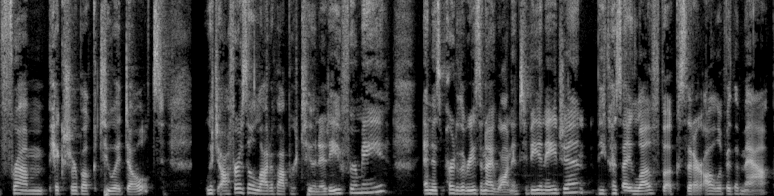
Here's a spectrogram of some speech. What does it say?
from picture book to adult, which offers a lot of opportunity for me and is part of the reason I wanted to be an agent because I love books that are all over the map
